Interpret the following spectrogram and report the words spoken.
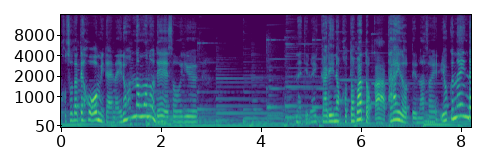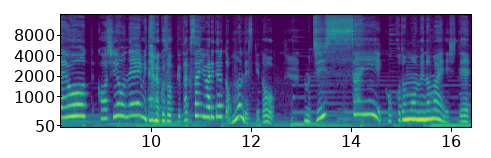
子育て法みたいないろんなものでそういうなんていうの怒りの言葉とか態度っていうのはそれ良くないんだよこうしようねみたいなことってたくさん言われてると思うんですけどでも実際こう子供を目の前にして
